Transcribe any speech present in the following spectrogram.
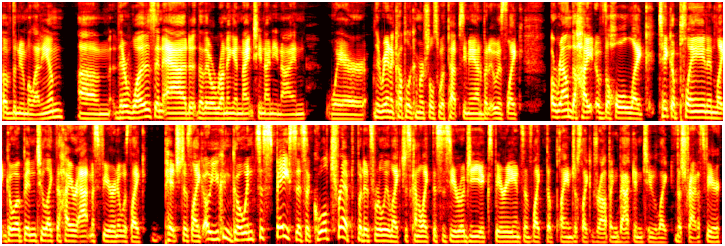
of the new millennium. Um, there was an ad that they were running in 1999 where they ran a couple of commercials with Pepsi Man, but it was like around the height of the whole like take a plane and like go up into like the higher atmosphere and it was like pitched as like oh you can go into space. It's a cool trip. But it's really like just kind of like this zero g experience of like the plane just like dropping back into like the stratosphere.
